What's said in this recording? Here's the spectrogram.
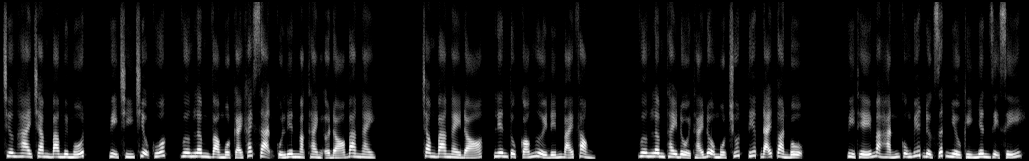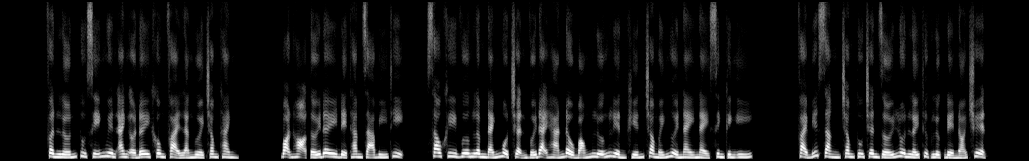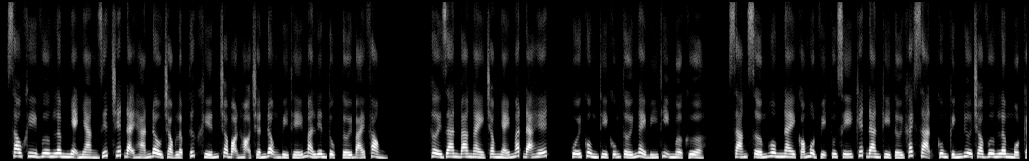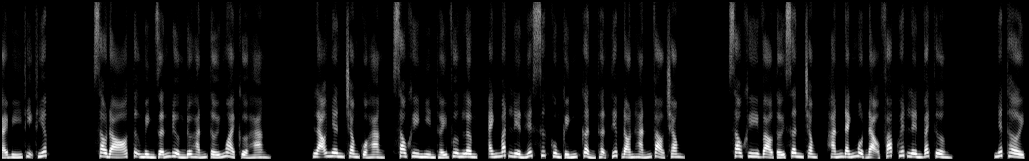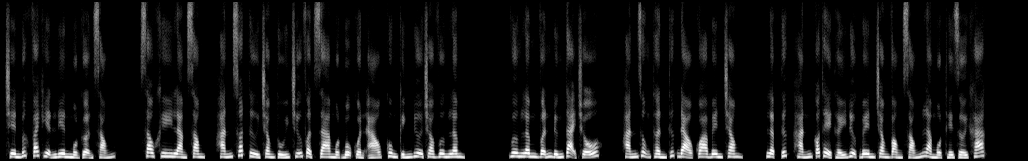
chương 231, vị trí triệu quốc, Vương Lâm vào một cái khách sạn của Liên Mặc Thành ở đó ba ngày. Trong ba ngày đó, liên tục có người đến bái phòng. Vương Lâm thay đổi thái độ một chút tiếp đãi toàn bộ. Vì thế mà hắn cũng biết được rất nhiều kỳ nhân dị sĩ. Phần lớn tu sĩ Nguyên Anh ở đây không phải là người trong thành. Bọn họ tới đây để tham gia bí thị. Sau khi Vương Lâm đánh một trận với đại hán đầu bóng lưỡng liền khiến cho mấy người này nảy sinh kinh ý. Phải biết rằng trong tu chân giới luôn lấy thực lực để nói chuyện. Sau khi Vương Lâm nhẹ nhàng giết chết đại hán đầu chọc lập tức khiến cho bọn họ chấn động vì thế mà liên tục tới bái phòng. Thời gian ba ngày trong nháy mắt đã hết, cuối cùng thì cũng tới ngày bí thị mở cửa. Sáng sớm hôm nay có một vị tu sĩ kết đan kỳ tới khách sạn cung kính đưa cho Vương Lâm một cái bí thị thiếp. Sau đó tự mình dẫn đường đưa hắn tới ngoài cửa hàng. Lão nhân trong cửa hàng, sau khi nhìn thấy Vương Lâm, ánh mắt liền hết sức cung kính cẩn thận tiếp đón hắn vào trong. Sau khi vào tới sân trong, hắn đánh một đạo pháp quyết lên vách tường. Nhất thời, trên bức vách hiện liên một gợn sóng. Sau khi làm xong, hắn xuất từ trong túi chữ vật ra một bộ quần áo cung kính đưa cho Vương Lâm. Vương Lâm vẫn đứng tại chỗ, hắn dụng thần thức đảo qua bên trong, lập tức hắn có thể thấy được bên trong vòng sóng là một thế giới khác.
